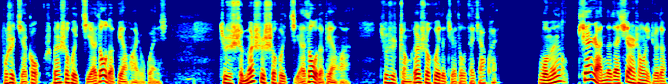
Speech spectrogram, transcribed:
不是结构，是跟社会节奏的变化有关系。就是什么是社会节奏的变化？就是整个社会的节奏在加快，我们天然的在现实生活里觉得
